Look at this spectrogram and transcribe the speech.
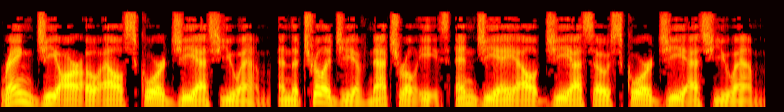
Rang Grol score GSUM, and the Trilogy of Natural Ease NGAL GSO score GSUM.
